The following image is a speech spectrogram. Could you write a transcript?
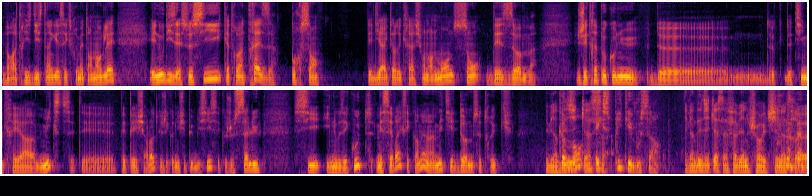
une oratrice distinguée s'exprimait en anglais et nous disait ceci 93% des directeurs de création dans le monde sont des hommes. J'ai très peu connu de, de, de team créa mixte, c'était Pépé et Charlotte que j'ai connu chez Publicis et que je salue s'ils si nous écoutent, mais c'est vrai que c'est quand même un métier d'homme ce truc. Eh bien, Comment expliquez-vous ça? Eh bien, dédicace à Fabienne Fiorucci, notre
